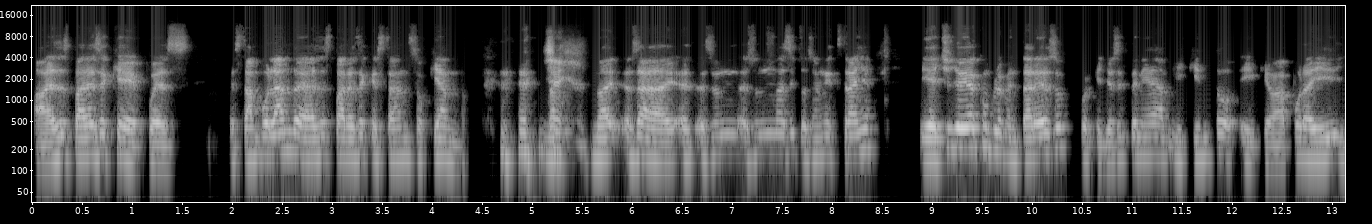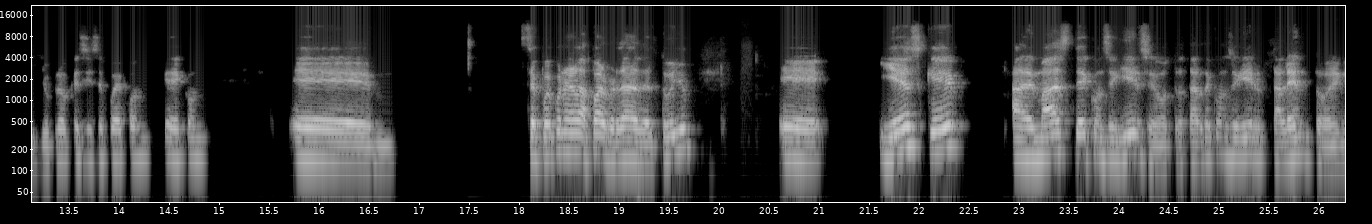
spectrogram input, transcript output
A veces parece que pues están volando y a veces parece que están soqueando. o sea, es, es, una situación extraña. Y de hecho yo iba a complementar eso porque yo sí tenía mi quinto y que va por ahí, y yo creo que sí se puede con, con eh, se puede poner a la par, ¿verdad? Del tuyo. Eh, y es que además de conseguirse o tratar de conseguir talento en,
